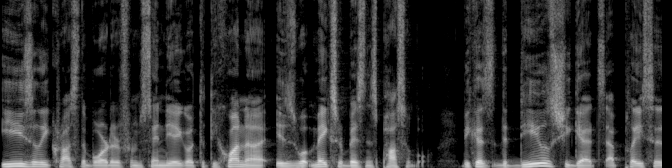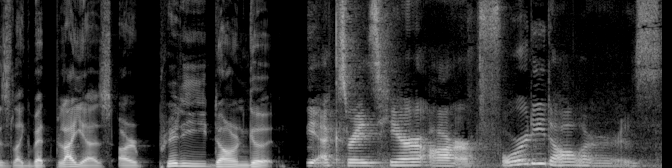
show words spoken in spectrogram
easily cross the border from San Diego to Tijuana is what makes her business possible because the deals she gets at places like Vet Playas are pretty darn good. The x rays here are $40.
